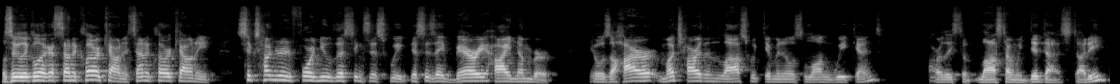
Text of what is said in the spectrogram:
Let's take a look at Santa Clara County. Santa Clara County, 604 new listings this week. This is a very high number. It was a higher, much higher than last week, given it was a long weekend, or at least the last time we did that study.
